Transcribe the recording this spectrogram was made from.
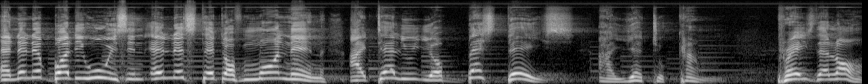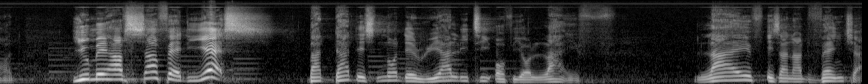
And anybody who is in any state of mourning, I tell you, your best days are yet to come. Praise the Lord. You may have suffered, yes, but that is not the reality of your life. Life is an adventure.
